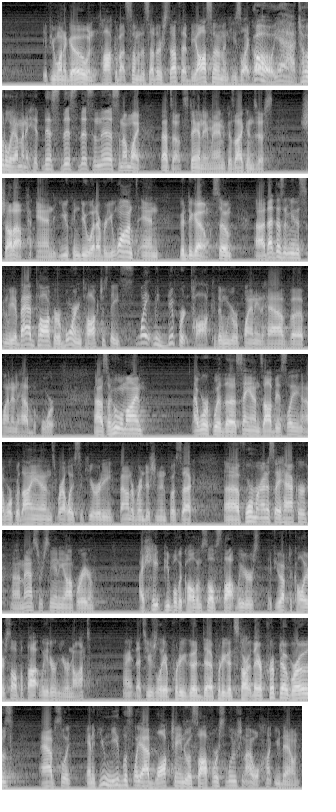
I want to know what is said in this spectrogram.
if you want to go and talk about some of this other stuff, that'd be awesome. And he's like, oh, yeah, totally. I'm going to hit this, this, this, and this. And I'm like, that's outstanding, man, because I can just shut up and you can do whatever you want and good to go. So uh, that doesn't mean this is going to be a bad talk or a boring talk, just a slightly different talk than we were planning to have, uh, planning to have before. Uh, so who am I? I work with uh, SANS, obviously. I work with IANS, Rally Security, founder of Rendition InfoSec, uh, former NSA hacker, uh, master CNE operator. I hate people that call themselves thought leaders. If you have to call yourself a thought leader, you're not. Right? That's usually a pretty good, uh, pretty good start there. Crypto bros, absolutely. And if you needlessly add blockchain to a software solution, I will hunt you down.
